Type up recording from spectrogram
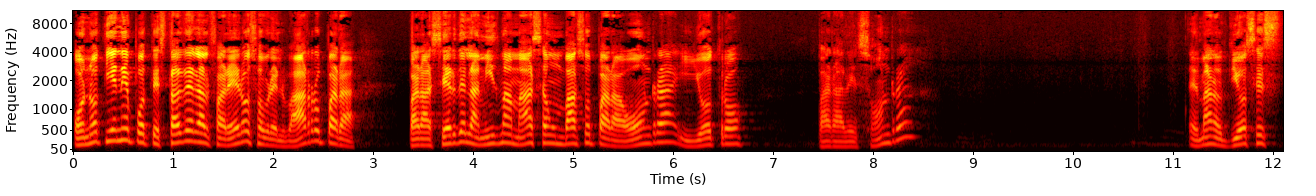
¿O no tiene potestad del alfarero sobre el barro para para hacer de la misma masa un vaso para honra y otro para deshonra? Hermanos, Dios es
